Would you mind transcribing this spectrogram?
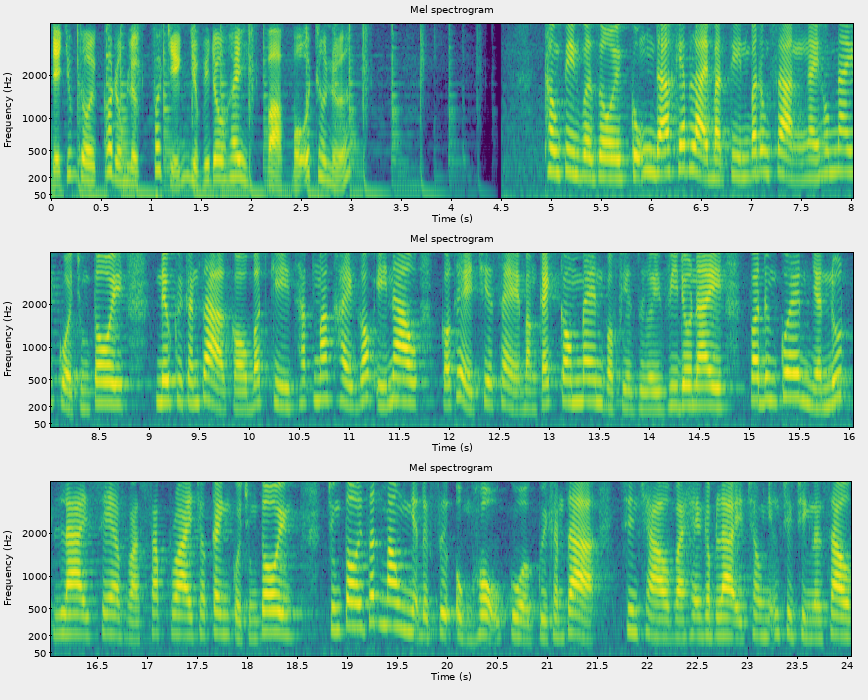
để chúng tôi có động lực phát triển nhiều video hay và bổ ích hơn nữa. Thông tin vừa rồi cũng đã khép lại bản tin bất động sản ngày hôm nay của chúng tôi. Nếu quý khán giả có bất kỳ thắc mắc hay góp ý nào, có thể chia sẻ bằng cách comment vào phía dưới video này và đừng quên nhấn nút like, share và subscribe cho kênh của chúng tôi. Chúng tôi rất mong nhận được sự ủng hộ của quý khán giả. Xin chào và hẹn gặp lại trong những chương trình lần sau.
